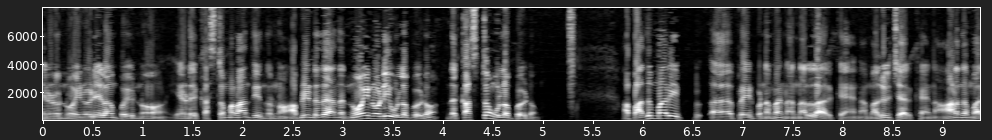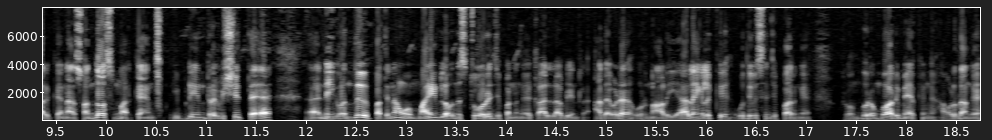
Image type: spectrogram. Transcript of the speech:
என்னோடய நோய் நொடியெல்லாம் போயிடணும் என்னுடைய கஷ்டமெல்லாம் தீர்ந்துடணும் அப்படின்றது அந்த நோய் நொடி உள்ளே போயிடும். இந்த கஷ்டம் உள்ளே போயிடும். அப்போ அது மாதிரி ப்ரேயர் பண்ணாமல் நான் நல்லா இருக்கேன் நான் மகிழ்ச்சியாக இருக்கேன் நான் ஆனந்தமாக இருக்கேன் நான் சந்தோஷமாக இருக்கேன் இப்படின்ற விஷயத்த நீங்கள் வந்து பார்த்தீங்கன்னா உங்கள் மைண்டில் வந்து ஸ்டோரேஜ் பண்ணுங்கள் காலைல அப்படின்ற. அதை விட ஒரு நாலு ஏழைங்களுக்கு உதவி செஞ்சு பாருங்கள் ரொம்ப ரொம்ப அருமையாக இருக்குங்க. அவ்வளோதாங்க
